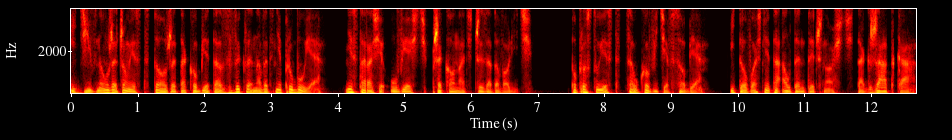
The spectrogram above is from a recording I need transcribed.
I dziwną rzeczą jest to, że ta kobieta zwykle nawet nie próbuje. Nie stara się uwieść, przekonać czy zadowolić. Po prostu jest całkowicie w sobie. I to właśnie ta autentyczność, tak rzadka,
